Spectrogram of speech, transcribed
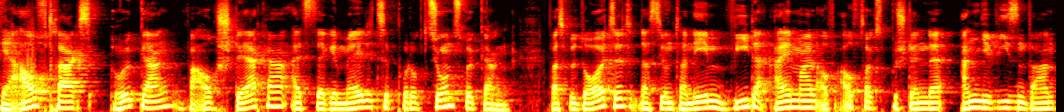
Der Auftragsrückgang war auch stärker als der gemeldete Produktionsrückgang, was bedeutet, dass die Unternehmen wieder einmal auf Auftragsbestände angewiesen waren,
